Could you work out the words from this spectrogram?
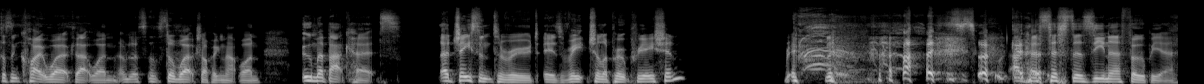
Doesn't quite work that one. I'm just still workshopping that one. Uma back hurts. Adjacent to rude is Rachel appropriation so and her sister xenophobia.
